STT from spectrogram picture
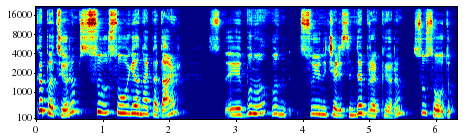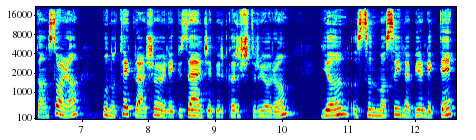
Kapatıyorum. Su soğuyana kadar e, bunu bu suyun içerisinde bırakıyorum. Su soğuduktan sonra bunu tekrar şöyle güzelce bir karıştırıyorum. Yağın ısınmasıyla birlikte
